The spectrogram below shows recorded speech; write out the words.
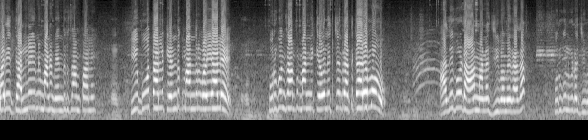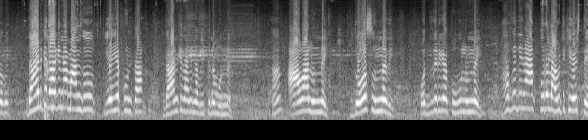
మరి తల్లిని మనం ఎందుకు చంపాలి? ఈ భూతాలకి ఎందుకు మందులు వేయాలి? పురుగుని చంపమని ఎవరు ఇచ్చిన అధికారము అది కూడా మన జీవమే కదా. పురుగులు కూడా జీవమే. దానికి తగిన మందు వేయకుండా దానికి తగిన విత్తనం ఉన్నది? ఆవాలు ఉన్నాయి దోశ ఉన్నది పొద్దు తిరిగే పువ్వులు ఉన్నాయి. అవి తిని ఆకుకూరలు అవిటికి వేస్తే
